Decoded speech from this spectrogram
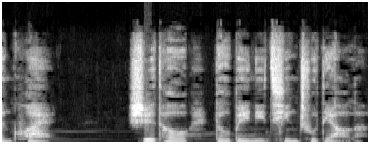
很快，石头都被你清除掉了，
